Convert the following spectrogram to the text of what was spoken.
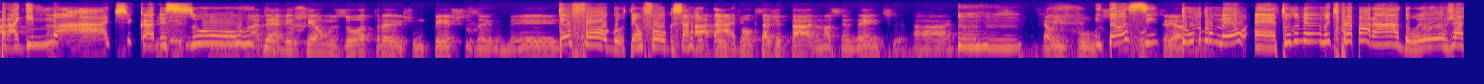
Pragmático, absurdo. Mas deve ter uns outros, um peixes aí no meio. Tem o fogo, tem o fogo sagitário. Ah, tem fogo sagitário no ascendente? Ah, então uhum. é o impulso. Então, assim, tudo meu, é, tudo meu muito preparado. Eu, eu, já,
